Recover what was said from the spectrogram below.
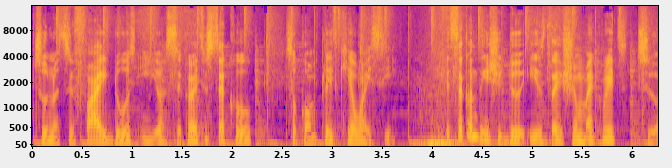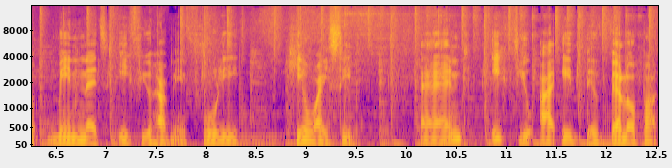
to notify those in your security circle to complete KYC. The second thing you should do is that you should migrate to mainnet if you have been fully KYC'd. And if you are a developer,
